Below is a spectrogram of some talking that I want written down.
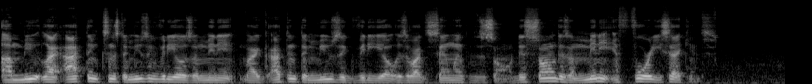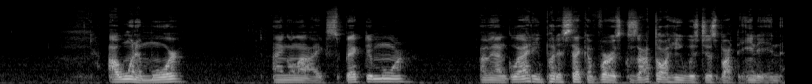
a mute like I think since the music video is a minute, like I think the music video is about the same length as the song. This song is a minute and 40 seconds. I wanted more. I ain't gonna lie, I expected more. I mean, I'm glad he put a second verse because I thought he was just about to end it and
